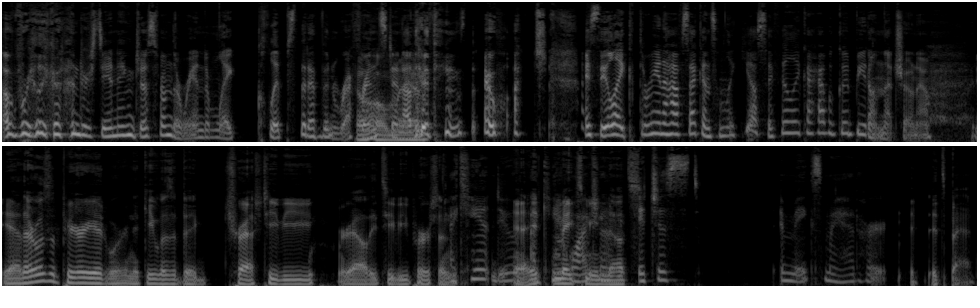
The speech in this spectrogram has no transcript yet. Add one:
a really good understanding just from the random like clips that have been referenced Oh, and man. other things that I watch. I see like three and a half seconds. I'm like, yes, I feel like I have a good beat on that show now. yeah, there was a period where Nikki was a big trash TV, reality TV person. I can't do Yeah, it. I it can't makes watch me it. nuts. It just it makes my head hurt. it, it's bad.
